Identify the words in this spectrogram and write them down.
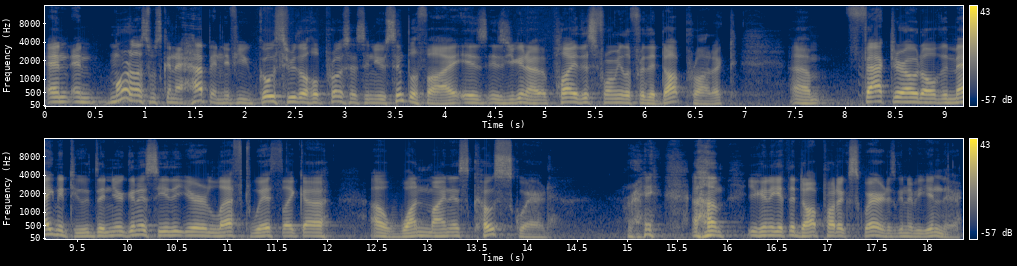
and, and more or less what's going to happen if you go through the whole process and you simplify is, is you're going to apply this formula for the dot product, um, factor out all the magnitudes, and you're going to see that you're left with like a, a 1 minus cos squared right? Um, you're going to get the dot product squared is going to be in there.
